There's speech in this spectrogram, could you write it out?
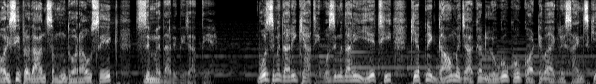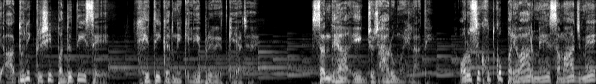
और इसी प्रदान समूह द्वारा उसे एक ज़िम्मेदारी दी जाती है। वो ज़िम्मेदारी क्या थी? वो ज़िम्मेदारी ये थी कि अपने गाँव में जाकर लोगों को कॉटेवा एग्री साइंस की आधुनिक कृषि पद्धति से खेती करने के लिए प्रेरित किया जाए। संध्या एक जुझारू महिला थी और उसे खुद को परिवार में, समाज में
